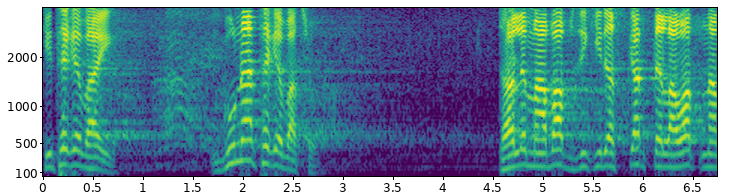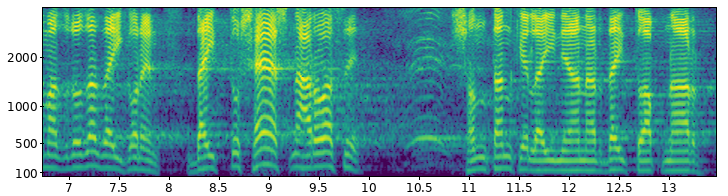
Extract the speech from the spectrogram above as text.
কি থেকে ভাই? গুনা থেকে বাঁচো। তাহলে মা বাপ জিকির আসকার তেলাওয়াত, নামাজ, রোজা যাই করেন, দায়িত্ব শেষ না আরও আছে? সন্তানকে লাইনে আনার দায়িত্ব আপনার।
